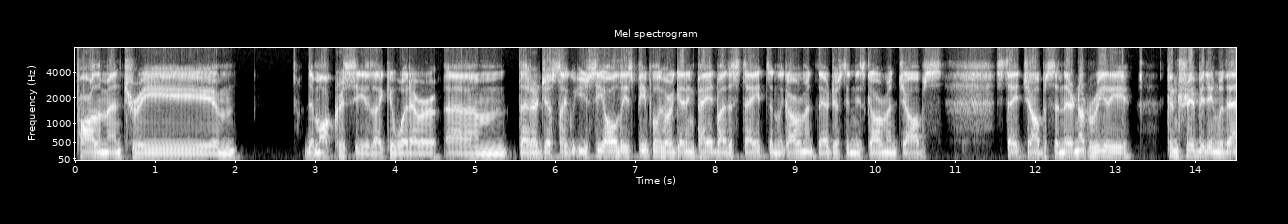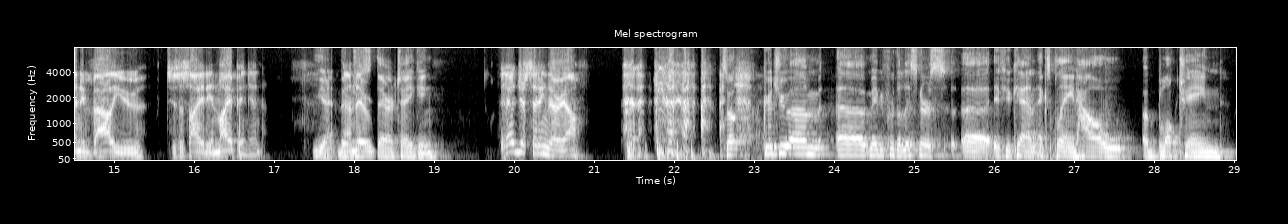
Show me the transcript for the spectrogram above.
parliamentary um, democracy, like whatever. Um, that are just like you see all these people who are getting paid by the state and the government. They're just in these government jobs, state jobs, and they're not really contributing with any value to society, in my opinion. Yeah, they're And just they're taking. They're just sitting there, yeah. So, could you um, uh, maybe for the listeners, uh, if you can, explain how a blockchain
